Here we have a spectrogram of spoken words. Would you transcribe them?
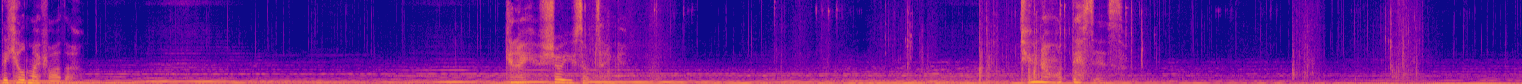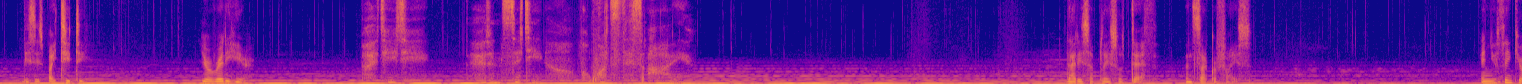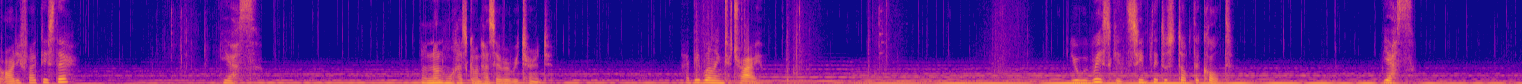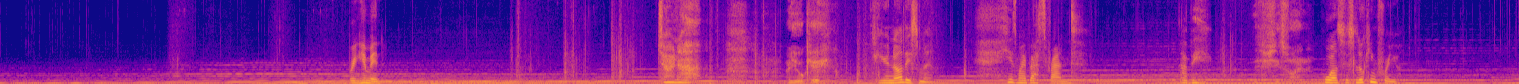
They killed my father. Can I show you something? Do you know what this is? This is Paititi. You're already here. Paititi, the hidden city. But what's this eye? That is a place of death and sacrifice. And you think your artifact is there? Yes. No, none who has gone has ever returned. I'd be willing to try. You would risk it simply to stop the cult. Yes. Bring him in. Are you okay? Do you know this man? He's my best friend. Abby, She's fine. Who else is looking for you?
